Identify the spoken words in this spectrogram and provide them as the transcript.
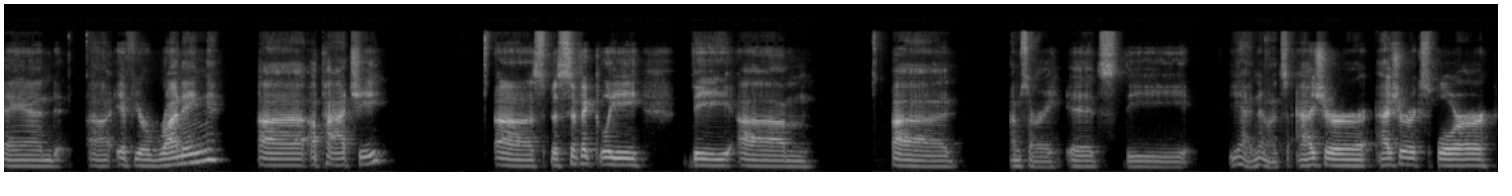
and uh, if you're running uh, Apache, uh, specifically the um, uh, I'm sorry, it's the yeah no, it's Azure Azure Explorer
